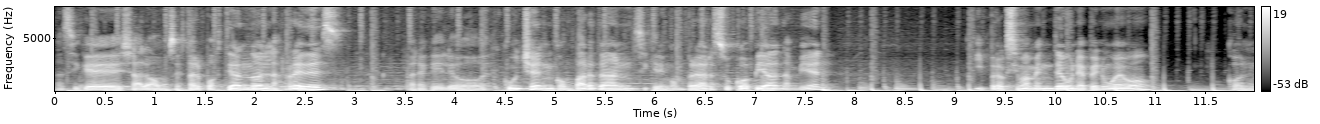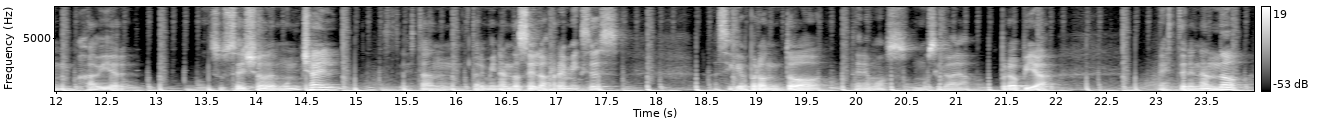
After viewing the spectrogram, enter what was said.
Así que ya lo vamos a estar posteando en las redes para que lo escuchen, compartan, si quieren comprar su copia también. Y próximamente un EP nuevo con Javier en su sello de Moonchild. Están terminándose los remixes. Así que pronto tenemos música propia estrenando.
